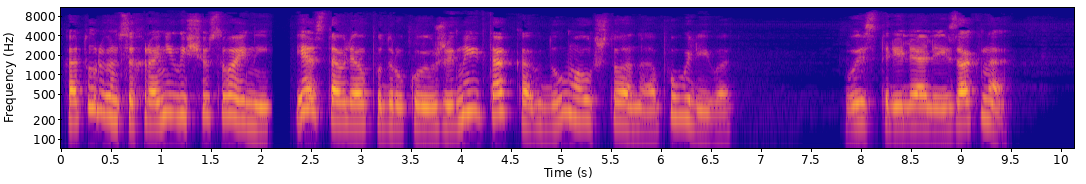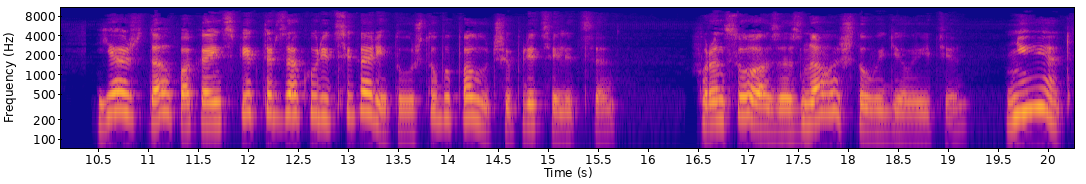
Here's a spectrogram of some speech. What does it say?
который он сохранил еще с войны и оставлял под рукой у жены, так как думал, что она пуглива. «Вы стреляли из окна?» Я ждал, пока инспектор закурит сигарету, чтобы получше прицелиться. «Франсуаза знала, что вы делаете?» «Нет,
